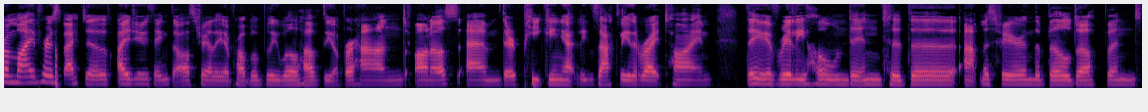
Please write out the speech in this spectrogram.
from my perspective, I do think that Australia probably will have the upper hand on us. Um, they're peaking at exactly the right time. They have really honed into the atmosphere and the build up and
